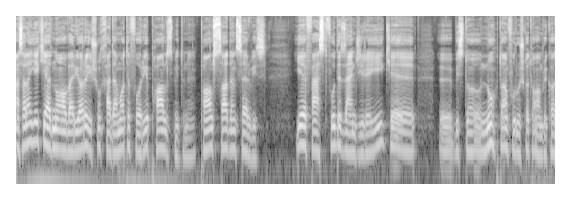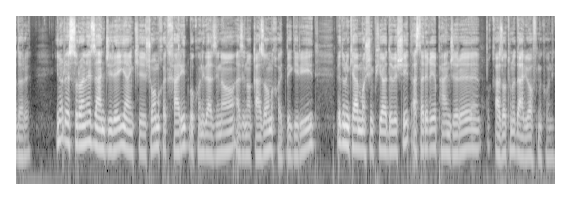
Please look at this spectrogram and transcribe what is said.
مثلا یکی از نوآوری ها رو ایشون خدمات فوری پالز می‌دونه. پالز سادن سرویس. یه فست فود زنجیره‌ای که 29 تا هم فروشگاه تو آمریکا داره. اینا رستوران زنجیره‌ای که شما می‌خواید خرید بکنید از اینا از اینا غذا می‌خواید بگیرید بدون که از ماشین پیاده بشید از طریق یه پنجره غذاتون رو دریافت می‌کنید.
